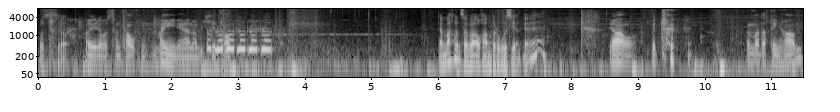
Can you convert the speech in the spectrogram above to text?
Gut. So. Ich wieder was zum Taufen. Meine Herren, habe ich hier Lot, lot, lot, lot. Da mach uns aber auch Ambrosia, gell? Ja, mit, wenn wir das Ding haben.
